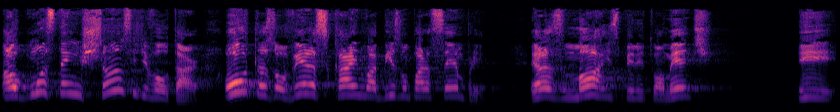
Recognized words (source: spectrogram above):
Algumas têm chance de voltar, outras ovelhas caem no abismo para sempre. Elas morrem espiritualmente e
